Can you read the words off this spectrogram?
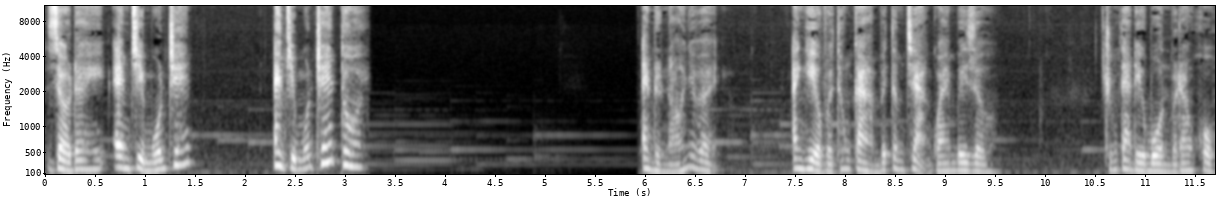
Giờ đây em chỉ muốn chết. Em chỉ muốn chết thôi. Em đừng nói như vậy. Anh hiểu và thông cảm với tâm trạng của em bây giờ. Chúng ta đều buồn và đau khổ.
